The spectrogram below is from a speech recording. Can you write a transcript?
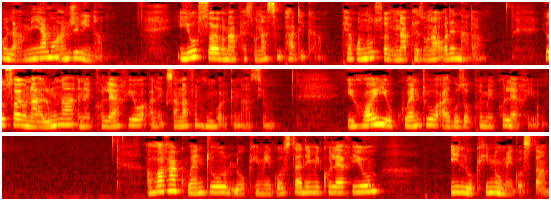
Hola, me llamo Angelina. Yo soy una persona simpática, pero no soy una persona ordenada. Yo soy una alumna en el colegio Alexander von Humboldt Gymnasium. Y hoy yo cuento algo sobre mi colegio. Ahora cuento lo que me gusta de mi colegio y lo que no me gusta.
